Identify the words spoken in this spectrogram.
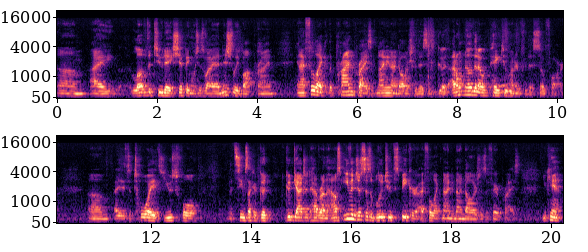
Um, I love the two-day shipping, which is why I initially bought Prime. And I feel like the Prime price of $99 for this is good. I don't know that I would pay $200 for this so far. Um, it's a toy. It's useful. It seems like a good good gadget to have around the house. Even just as a Bluetooth speaker, I feel like $99 is a fair price. You can't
